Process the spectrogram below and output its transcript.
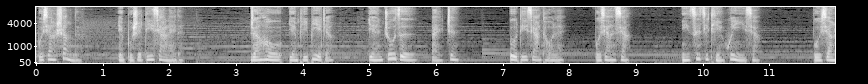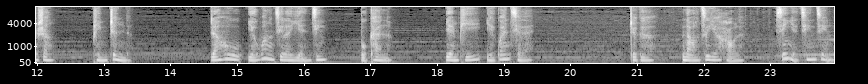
不向上的，也不是低下来的。然后眼皮闭着，眼珠子摆正，不低下头来，不向下，你自己体会一下，不向上，平正的。然后也忘记了眼睛，不看了，眼皮也关起来。这个脑子也好了，心也清净了。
